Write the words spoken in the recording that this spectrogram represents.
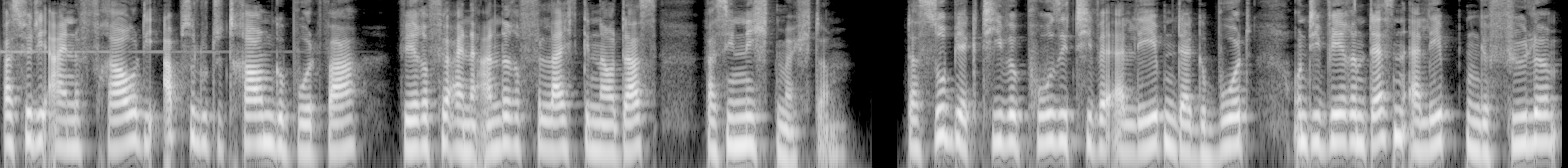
Was für die eine Frau die absolute Traumgeburt war, wäre für eine andere vielleicht genau das, was sie nicht möchte. Das subjektive positive Erleben der Geburt und die währenddessen erlebten Gefühle,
